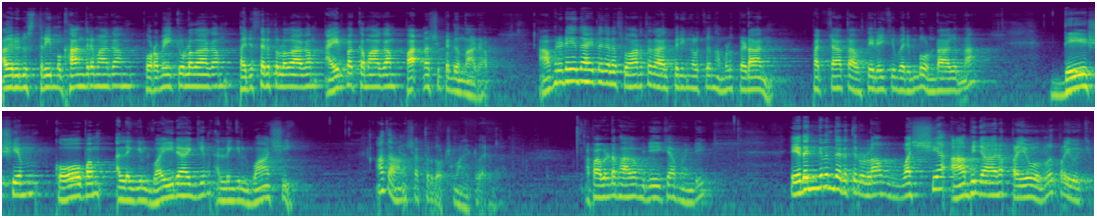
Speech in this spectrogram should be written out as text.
അതിലൊരു സ്ത്രീ മുഖാന്തരമാകാം പുറമേക്കുള്ളതാകാം പരിസരത്തുള്ളതാകാം അയൽപ്പക്കമാകാം പാർട്ട്ണർഷിപ്പിൽ നിന്നാകാം. അവരുടേതായിട്ടുള്ള ചില സ്വാർത്ഥ താല്പര്യങ്ങൾക്ക് നമ്മൾ പെടാൻ പറ്റാത്ത അവസ്ഥയിലേക്ക് വരുമ്പോൾ ഉണ്ടാകുന്ന ദേഷ്യം കോപം അല്ലെങ്കിൽ വൈരാഗ്യം അല്ലെങ്കിൽ വാശി. അതാണ് ശത്രുദോഷമായിട്ട് വരുന്നത്. അപ്പോൾ അവരുടെ ഭാഗം വിജയിക്കാൻ വേണ്ടി ഏതെങ്കിലും തരത്തിലുള്ള വശ്യ ആഭിചാര പ്രയോഗങ്ങൾ പ്രയോഗിക്കും.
